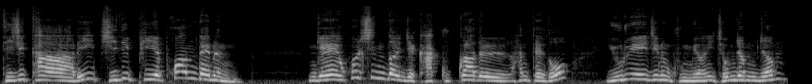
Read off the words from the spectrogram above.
디지털이 GDP에 포함되는 게 훨씬 더 이제 각 국가들한테도 유리해지는 국면이 점점점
